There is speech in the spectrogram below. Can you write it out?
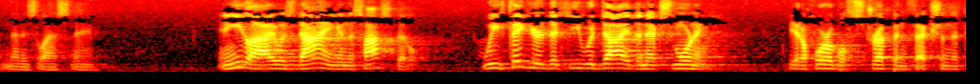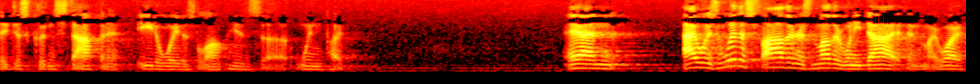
and then his last name. And Eli was dying in this hospital. We figured that he would die the next morning. He had a horrible strep infection that they just couldn't stop, and it ate away his, lung, his uh, windpipe. And I was with his father and his mother when he died, and my wife.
